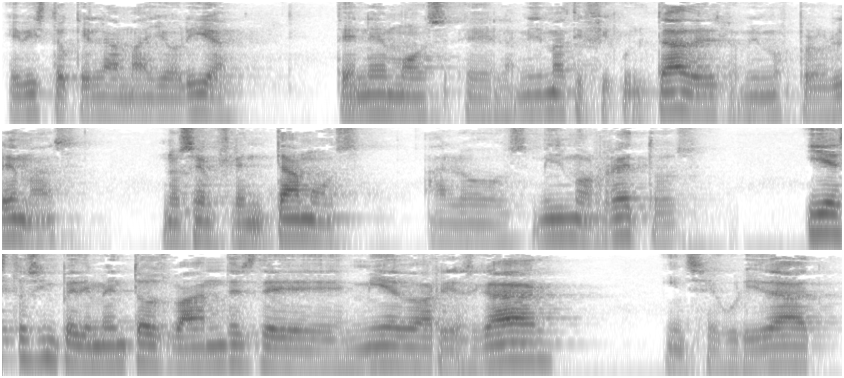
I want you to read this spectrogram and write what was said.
he visto que la mayoría tenemos eh, las mismas dificultades, los mismos problemas, nos enfrentamos a los mismos retos y estos impedimentos van desde miedo a arriesgar, inseguridad,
